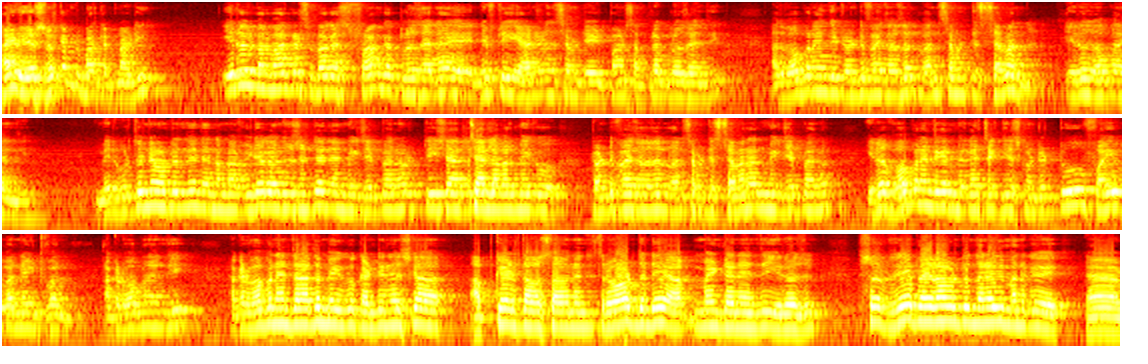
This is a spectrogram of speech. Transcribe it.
High వేర్స్ welcome to market నాడి ఈరోజు మన మార్కెట్స్ బాగా స్ట్రాంగ్గా క్లోజ్ అయినాయి. Nifty hundred and seventy eight points అప్లో close అయింది. అది ఓపెన్ అయింది twenty five thousand one seventy seven ఈరోజు ఓపెన్ అయింది. మీరు గుర్తుండే ఉంటుంది నిన్న మా వీడియో కానీ చూస్తుంటే నేను మీకు చెప్పాను టీ షార్ షార్ లెవెల్ మీకు twenty five thousand one seventy seven అని మీకు చెప్పాను. ఈరోజు ఓపెన్ అయింది కానీ మీరు కానీ చెక్ చేసుకుంటే two five one eight one అక్కడ ఓపెన్ అయింది. అక్కడ ఓపెన్ అయిన తర్వాత మీకు కంటిన్యూస్గా అప్కి వెళ్తా వస్తూ ఉన్నది throughout the day up maintain అయింది ఈరోజు సో రేపు ఎలా ఉంటుంది అనేది మనకి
